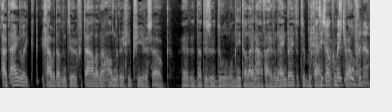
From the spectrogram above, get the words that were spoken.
uiteindelijk gaan we dat natuurlijk vertalen naar andere griepvirussen ook dat is het doel, om niet alleen H5N1 beter te begrijpen. Het is ook een beetje oefenen.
